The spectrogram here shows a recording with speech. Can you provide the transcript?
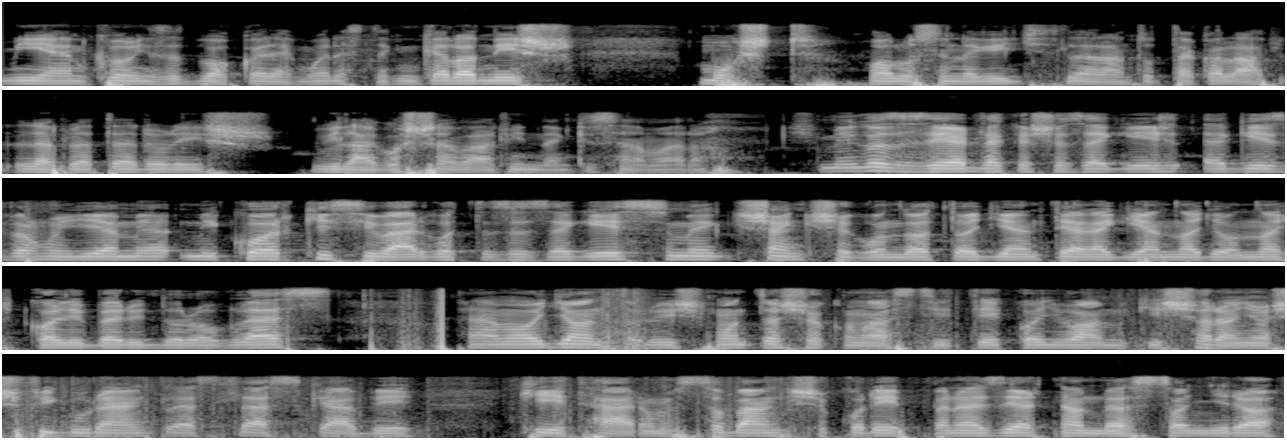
milyen környezetbe akarják majd ezt nekünk eladni, és most valószínűleg így lerántották a leplet erről, és világossá vált mindenki számára. És még az az érdekes az egész, egészben, hogy ilyen, mikor kiszivárgott ez az egész, még senki se gondolta, hogy ilyen tényleg ilyen nagyon nagy kaliberű dolog lesz, hanem ahogy Antal is mondta, sokan azt hitték, hogy valami kis aranyos figuránk lesz, lesz kb. két-három szobánk, és akkor éppen ezért nem lesz annyira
